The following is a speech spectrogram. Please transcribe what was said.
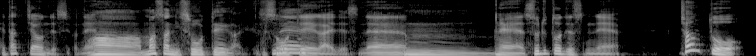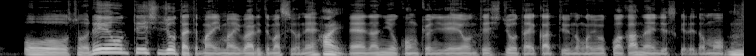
下手っちゃうんですよね。ああ、まさに想定外です想ね。定外ですね。うん。えーするとですね、ちゃんと、おその冷温停止状態ってまあ今言われてますよね。はいえー何を根拠に冷温停止状態かっていうのがよくわかんないんですけれども、うん。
